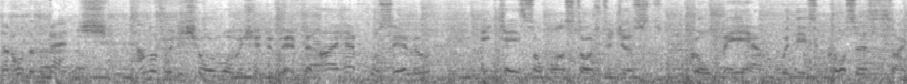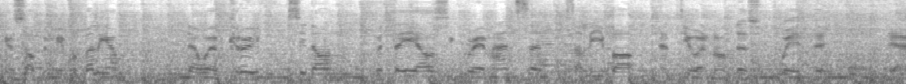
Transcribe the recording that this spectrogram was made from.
Then on the bench, I'm not really sure what we should do here, but I have Joselu in case someone starts to just go mayhem with these crosses, so I can sub him in for Bellingham. Then we have Cruyff, Zidane, Putellas, Graham Hansen, Saliba, and Theo Hernandez with yeah,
